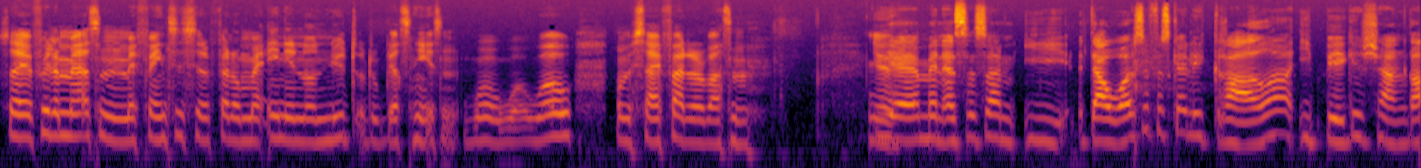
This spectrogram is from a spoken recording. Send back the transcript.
Så jeg føler mere sådan, med fantasy, der falder mere ind i noget nyt, og du bliver sådan helt sådan, wow, wow, wow. Og med sci-fi, der er bare sådan, Ja. ja, men altså sådan i... Der er jo også forskellige grader i begge genrer.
